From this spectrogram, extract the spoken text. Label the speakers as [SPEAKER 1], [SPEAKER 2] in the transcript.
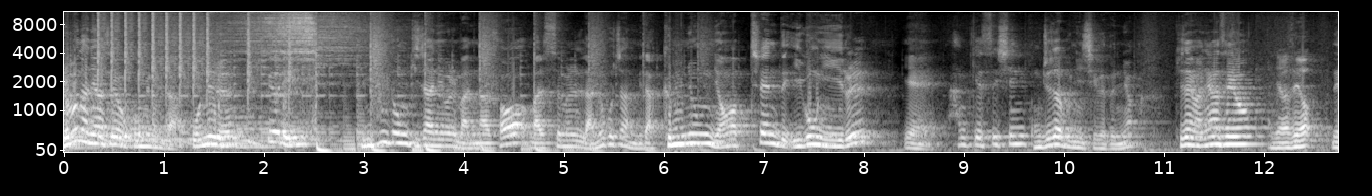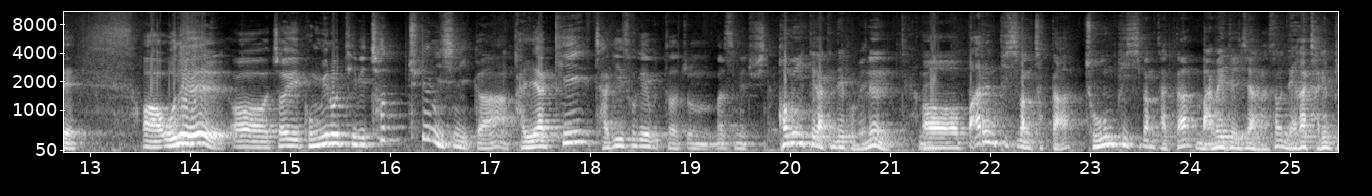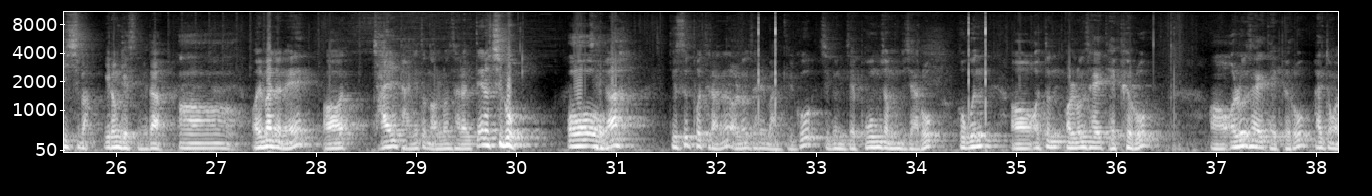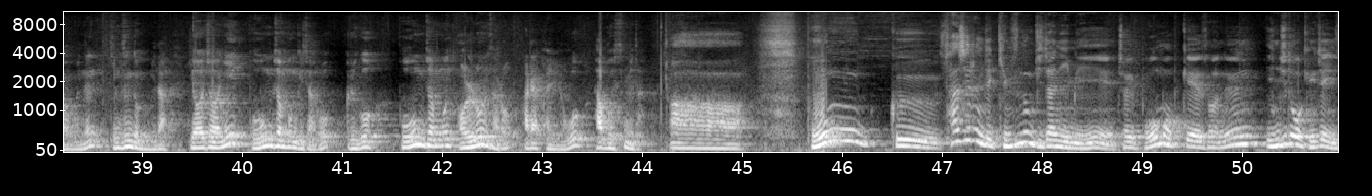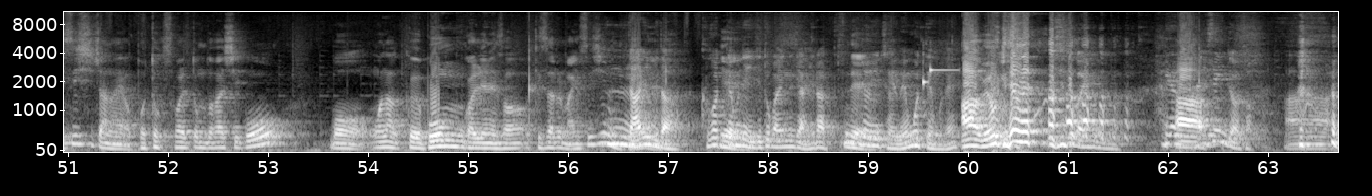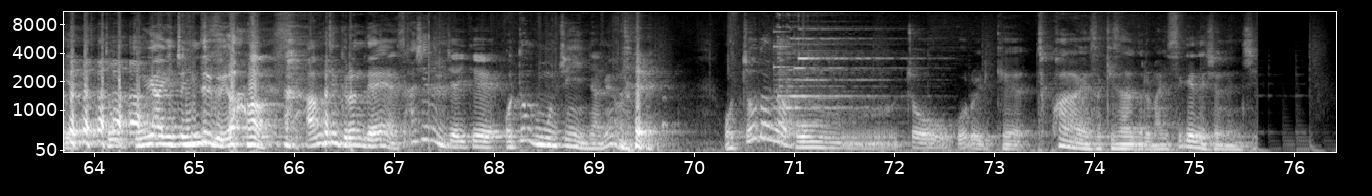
[SPEAKER 1] 여러분 안녕하세요 공민입니다. 오늘은 특별히 김승동 기자님을 만나서 말씀을 나누고자 합니다. 금융 영업 트렌드 2022를 예, 함께 쓰신 공주자분이시거든요. 기자님 안녕하세요.
[SPEAKER 2] 안녕하세요.
[SPEAKER 1] 네. 어, 오늘 어, 저희 공민호 TV 첫 출연이시니까 간략히 자기 소개부터 좀 말씀해 주시죠.
[SPEAKER 2] 커뮤니티 같은 데 보면은 어, 빠른 PC방 찾다, 좋은 PC방 찾다, 마음에 들지 않아서 내가 차린 PC방 이런 게 있습니다.
[SPEAKER 1] 아,
[SPEAKER 2] 얼마 전에 어, 잘 다니던 언론사를 때려치고
[SPEAKER 1] 어.
[SPEAKER 2] 제가 뉴스포트라는 언론사를 만들고 지금 이제 보험 전문 기자로 혹은 어, 어떤 언론사의 대표로 어, 언론사의 대표로 활동하고 있는 김승동입니다. 여전히 보험 전문 기자로 그리고 보험 전문 언론사로 활약하려고 하고 있습니다.
[SPEAKER 1] 아, 보험, 그, 사실은 이제 김순동 기자님이 저희 보험업계에서는 인지도가 굉장히 있으시잖아요. 보톡스 활동도 하시고, 뭐, 워낙 그 보험 관련해서 기사를 많이 쓰시는데.
[SPEAKER 2] 음, 아닙니다. 그것
[SPEAKER 1] 예.
[SPEAKER 2] 때문에 인지도가 있는 게 아니라 순전히 제 외모 때문에
[SPEAKER 1] 아, 외국 때문에?
[SPEAKER 2] 인지도가 있는 겁니다. 그냥
[SPEAKER 1] 아.
[SPEAKER 2] 잘생겨서.
[SPEAKER 1] 아, 예. 도- 동의하긴 좀 힘들고요. 아무튼 그런데 사실은 이제 이게 어떤 궁금증이 있냐면,
[SPEAKER 2] 네.
[SPEAKER 1] 어쩌다가 보험 쪽으로 이렇게 특화해서 기사들을 많이 쓰게 되셨는지.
